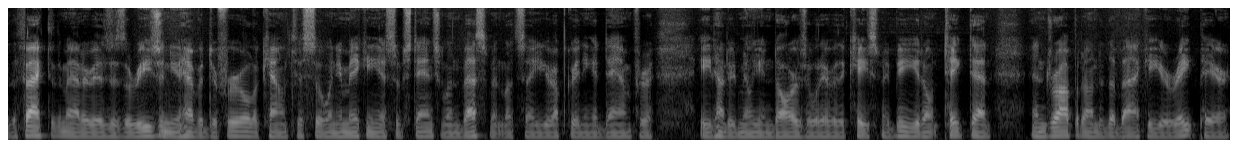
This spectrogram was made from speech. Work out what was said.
The fact of the matter is, is the reason you have a deferral account is so when you're making a substantial investment, let's say you're upgrading a dam for $800 million or whatever the case may be, you don't take that and drop it onto the back of your ratepayer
